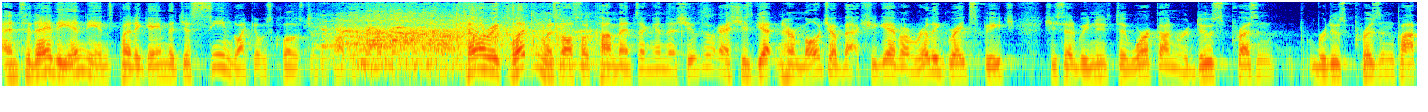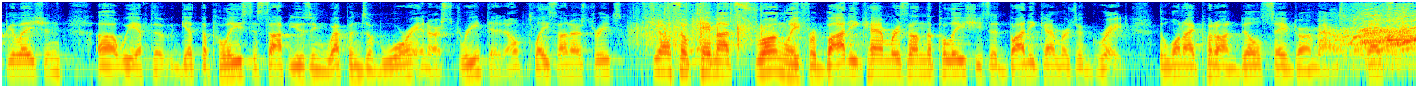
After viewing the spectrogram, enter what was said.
And today the Indians played a game that just seemed like it was closed to the public. Hillary Clinton was also commenting in this. She looks like she's getting her mojo back. She gave a really great speech. She said we need to work on reduced present reduce prison population. Uh, we have to get the police to stop using weapons of war in our street. They don't place on our streets. She also came out strongly for body cameras on the police. She said body cameras are great. The one I put on Bill saved our marriage. That's.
